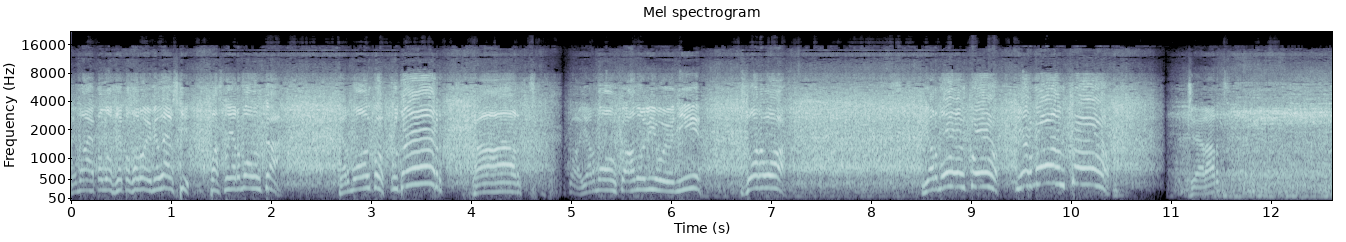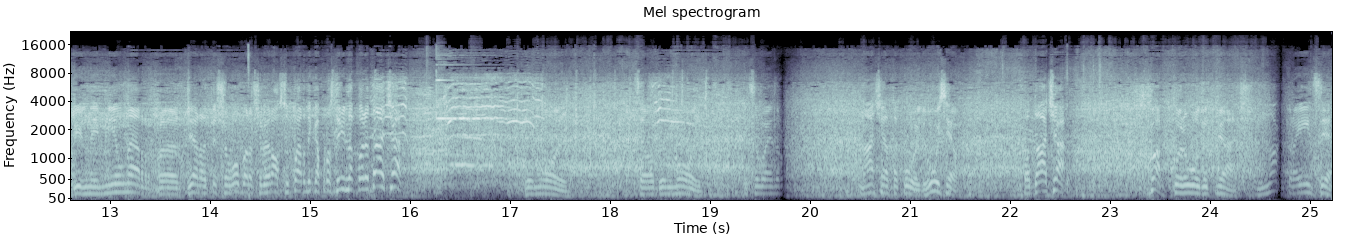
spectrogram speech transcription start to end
Немає положення позорою. Мілевський. Пас на Ярмоленка. Ярмоленко. Удар! Карт. Ярмоленко. Ану лівою. Ні. Здорово. Ярмоленко! Ярмоленко! Джерард. Вільний Мілнер. Джерард пішов оборот, вибирав суперника. Прострільна передача. 1-0. Це 1-0. Наші атакують. Гусєв. Подача. Ха, переводить м'яч. Українці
